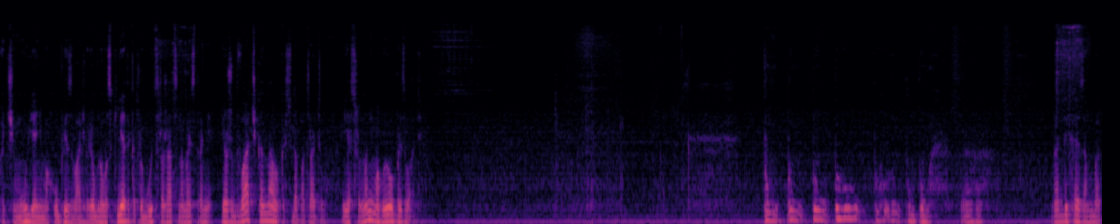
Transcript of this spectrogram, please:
Почему я не могу призвать гребного скелета, который будет сражаться на моей стороне? Я уже два очка навыка сюда потратил, и я все равно не могу его призвать. Пум-пум-пум-пум-пум-пум-пум. Ага. Отдыхай, зомбак.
